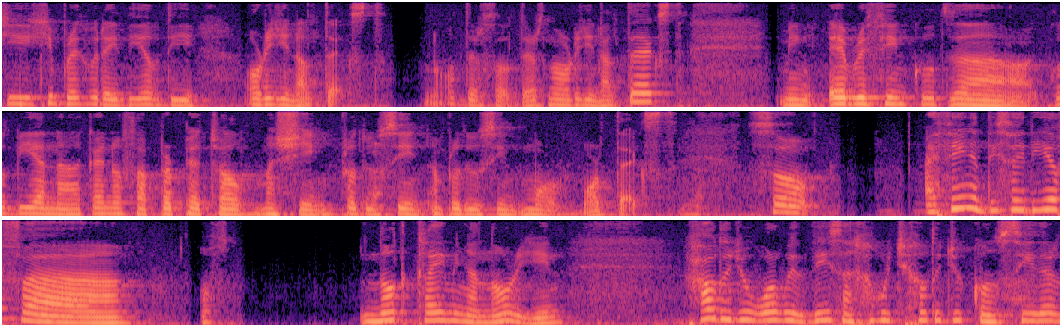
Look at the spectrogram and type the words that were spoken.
he he breaks with the idea of the original text. No, there's a, there's no original text. I mean, everything could uh, could be a uh, kind of a perpetual machine producing yeah. and producing more more text. Yeah. So, I think this idea of uh, of not claiming an origin. How do you work with this, and how, how did you consider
